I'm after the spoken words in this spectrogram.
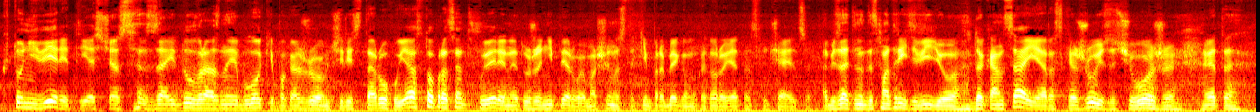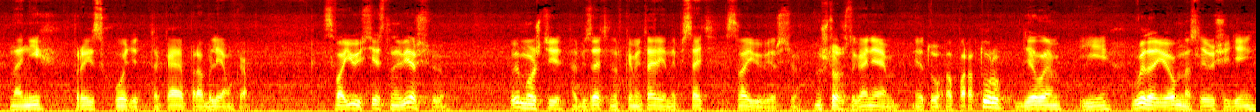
Кто не верит, я сейчас зайду в разные блоки, покажу вам через старуху. Я сто процентов уверен, это уже не первая машина с таким пробегом, у которой это случается. Обязательно досмотрите видео до конца, я расскажу, из-за чего же это на них происходит, такая проблемка свою естественную версию, вы можете обязательно в комментарии написать свою версию. Ну что ж, загоняем эту аппаратуру, делаем и выдаем на следующий день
